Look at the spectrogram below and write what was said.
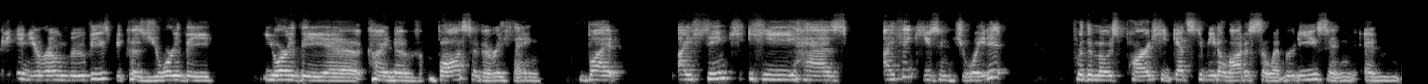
making your own movies because you're the you're the uh, kind of boss of everything. But I think he has, I think he's enjoyed it for the most part. He gets to meet a lot of celebrities and, and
